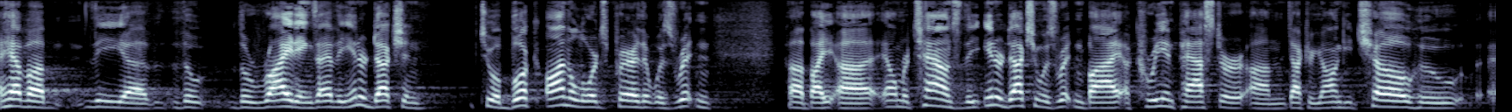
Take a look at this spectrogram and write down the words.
I have uh, the, uh, the, the writings, I have the introduction to a book on the Lord's Prayer that was written uh, by uh, Elmer Towns. The introduction was written by a Korean pastor, um, Dr. Yonggi Cho, who uh,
